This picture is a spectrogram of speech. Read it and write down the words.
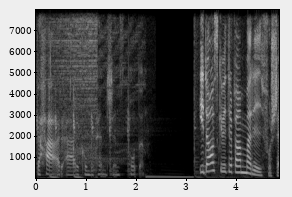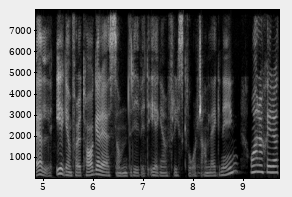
Det här är Kompetenstjänstpodden. Idag ska vi träffa Marie Forsell, egenföretagare som drivit egen friskvårdsanläggning och arrangerat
